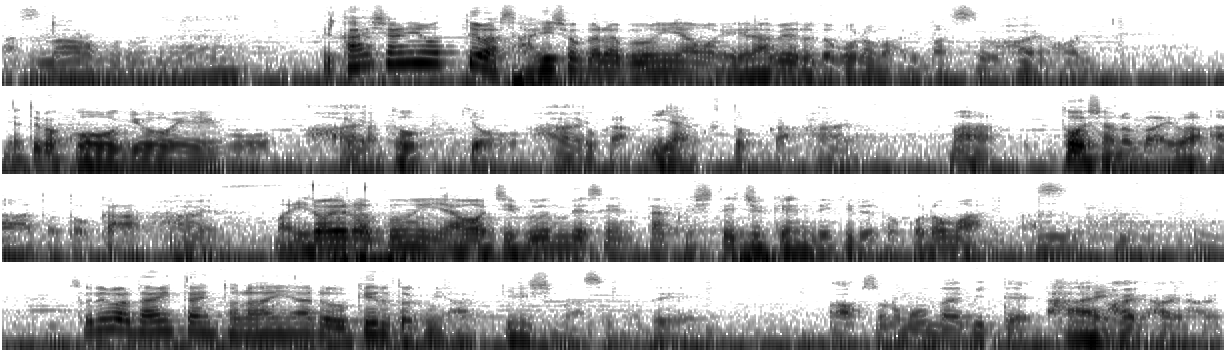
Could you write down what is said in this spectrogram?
ません。なるほどねで会社によっては最初から分野を選べるところもあります。はいはい、例えば工業英語とか特許とか医薬とか、はい、まあ当社の場合はアートとか、はい、まあ、いろいろ分野を自分で選択して受験できるところもあります。うんうんうん、それは大体トライアルを受けるときにはっきりしますので。あその問題見て、はい、はいはいはい。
